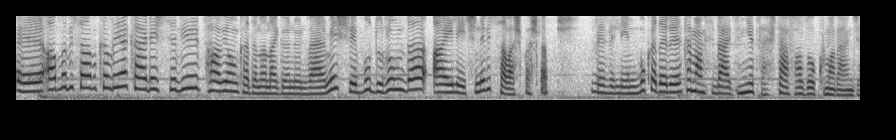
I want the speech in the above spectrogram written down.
Ee, abla bir sabıkalıya kardeşse bir pavyon kadınına gönül vermiş ve bu durumda aile içinde bir savaş başlatmış. Rezilliğin bu kadarı. Tamam Sibel'cim yeter. Daha fazla okuma bence.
